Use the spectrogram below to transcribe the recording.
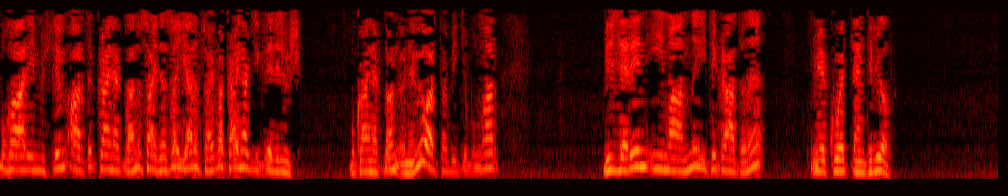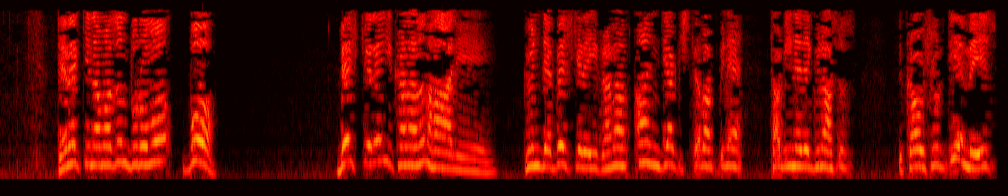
Bukhari, Müslim artık kaynaklarını saydasa yarım sayfa kaynak zikredilmiş. Bu kaynakların önemi var tabii ki bunlar bizlerin imanını, itikadını e, kuvvetlendiriyor. Demek ki namazın durumu bu. Beş kere yıkananın hali. Günde beş kere yıkanan ancak işte Rabbine tabi yine de günahsız kavuşur diyemeyiz.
